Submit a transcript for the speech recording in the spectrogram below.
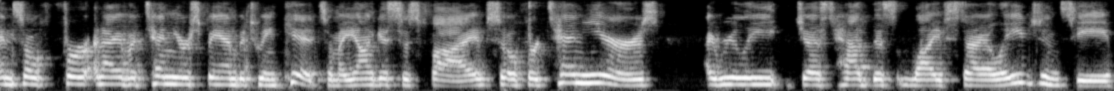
and so for and i have a 10 year span between kids so my youngest is five so for 10 years i really just had this lifestyle agency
